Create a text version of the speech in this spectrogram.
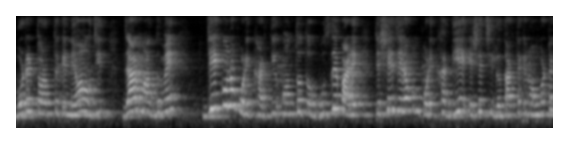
বোর্ডের তরফ থেকে নেওয়া উচিত, যার মাধ্যমে যে কোনো পরীক্ষার্থী অন্তত বুঝতে পারে যে সে যেরকম পরীক্ষা দিয়ে এসেছিল, তার থেকে নম্বরটা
